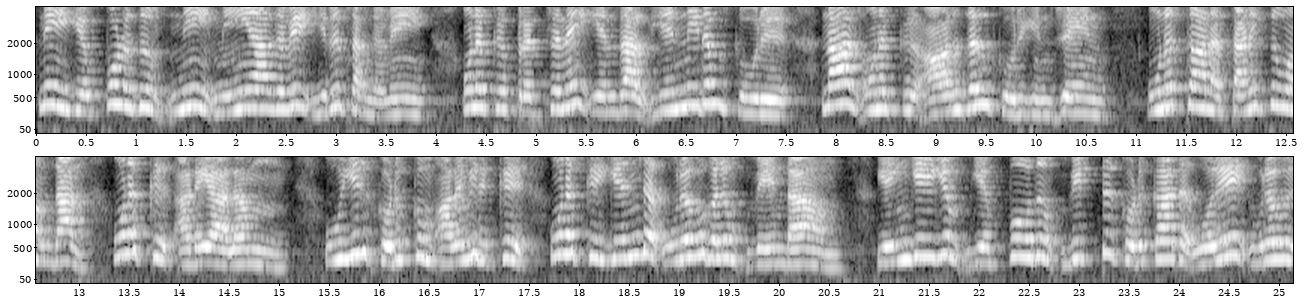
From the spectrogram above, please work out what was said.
நீ எப்பொழுதும் நீ நீயாகவே இரு தங்கமே. உனக்கு பிரச்சனை என்றால் என்னிடம் கூறு. நான் உனக்கு ஆறுதல் கூறுகின்றேன். உனக்கான தனித்துவம்தான் உனக்கு அடையாளம். உயிர் கொடுக்கும் அளவிற்கு உனக்கு எந்த உறவுகளும் வேண்டாம். எங்கேயும் எப்போதும் விட்டு கொடுக்காத ஒரே உறவு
